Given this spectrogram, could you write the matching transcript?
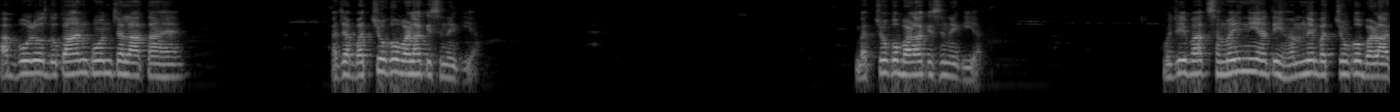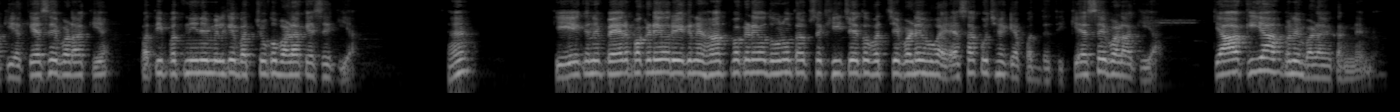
अब बोलो, दुकान कौन चलाता है? अच्छा बच्चों को बड़ा किसने किया? बच्चों को बड़ा किसने किया? मुझे बात समझ नहीं आती, हमने बच्चों को बड़ा किया। कैसे बड़ा किया? पति पत्नी ने मिलके बच्चों को बड़ा कैसे किया? है? कि एक ने पैर पकड़े और एक ने हाथ पकड़े और दोनों तरफ़ से खींचे तो बच्चे बड़े हो गए। ऐसा कुछ है क्या पद्धति? कैसे बड़ा किया? क्या किया अपने बड़ा करने में?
